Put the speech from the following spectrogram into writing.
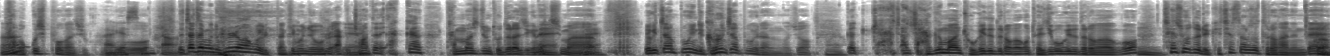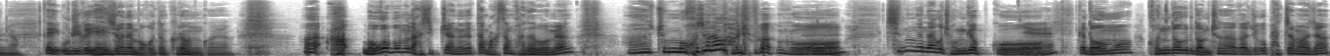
다 어? 먹고 싶어가지고. 알겠습니다. 근데 짜장면도 훌륭하고 일단 기본적으로 약간 예. 저한테는 약간 단맛이 좀 도드라지긴 네, 했지만 네. 여기 짬뽕이 이제 그런 짬뽕이라는 거죠. 그러니까 자, 자, 자그마한 조개도 들어가고 돼지고기도 들어가고 음. 채소도 이렇게 채 썰어서 들어가는데 그럼요. 그러니까 우리가 예전에 먹었던 그런 거예요. 아, 아, 먹어보면 아쉽지 않은데 딱 막상 받아보면 아, 좀뭐 허전하고 하기도 하고 친근하고 정겹고 음. 예. 그러니까 너무 건더기로 넘쳐나가지고 받자마자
